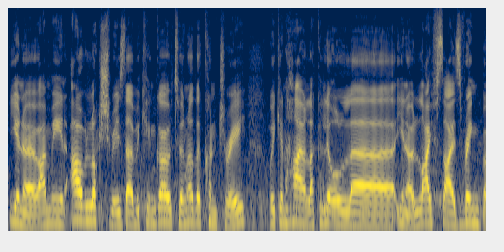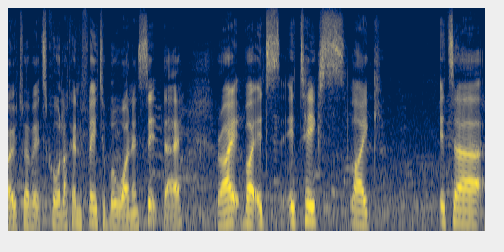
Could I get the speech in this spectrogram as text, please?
You know, I mean, our luxury is that we can go to another country, we can hire like a little, uh, you know, life-size ring boat, whatever it's called, like an inflatable one, and sit there, right? But it's it takes like, it's a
